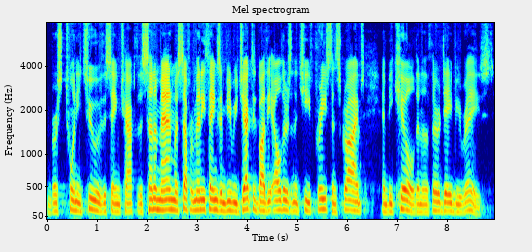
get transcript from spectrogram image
In verse 22 of the same chapter, the Son of Man must suffer many things and be rejected by the elders and the chief priests and scribes and be killed and on the third day be raised.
